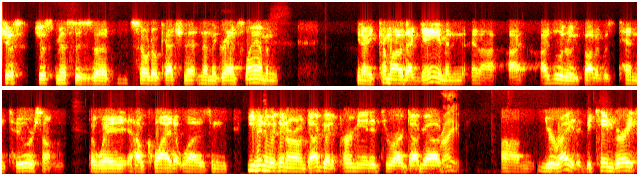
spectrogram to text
just just misses uh, Soto catching it, and then the grand slam, and you know you come out of that game, and and I I, I literally thought it was ten two or something. The way how quiet it was, and even within our own dugout, it permeated through our dugout. Right um, you're right. It became very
